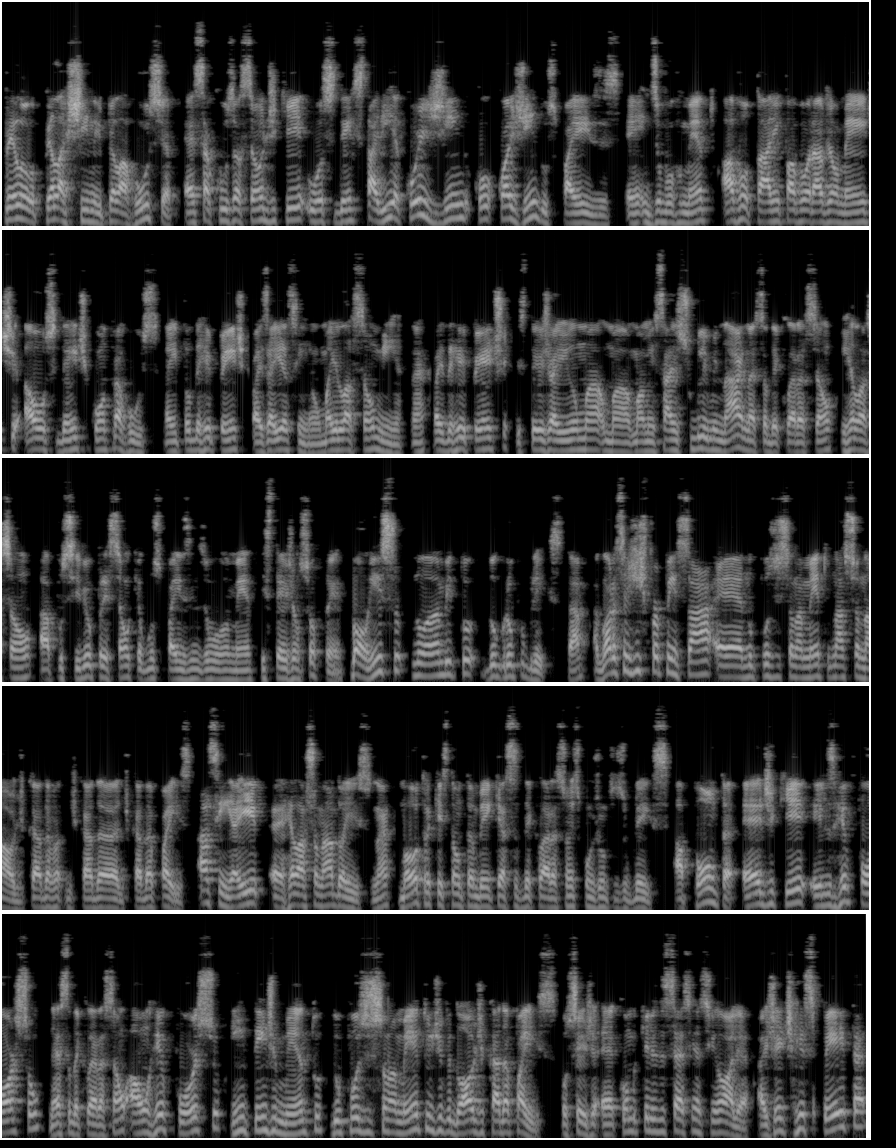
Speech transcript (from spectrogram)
pelo, pela China e pela Rússia, essa acusação de que o Ocidente estaria coagindo, co coagindo os países em desenvolvimento a votarem favoravelmente ao Ocidente contra a Rússia. Né? Então, de repente, mas aí assim, é uma ilação minha, né? Mas de repente esteja aí uma, uma, uma mensagem subliminar nessa declaração em relação à possível pressão que alguns países em desenvolvimento estejam sofrendo. Bom, isso no âmbito do grupo BRICS, tá? Agora, se a gente for pensar é, no posicionamento nacional de cada, de cada, de cada país, assim, aí é, relacionado a isso, né? Uma outra questão também que essas declarações conjuntas do BRICS aponta é de que eles reforçam nessa declaração há um reforço e entendimento do posicionamento individual de cada país. Ou seja, é como que eles dissessem assim, olha, a gente respeita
